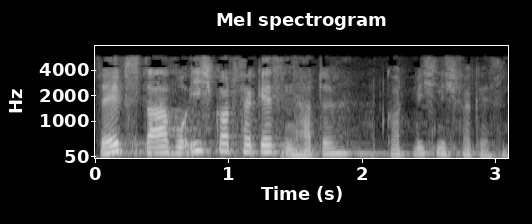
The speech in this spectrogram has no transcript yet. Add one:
selbst da, wo ich Gott vergessen hatte, hat Gott mich nicht vergessen.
